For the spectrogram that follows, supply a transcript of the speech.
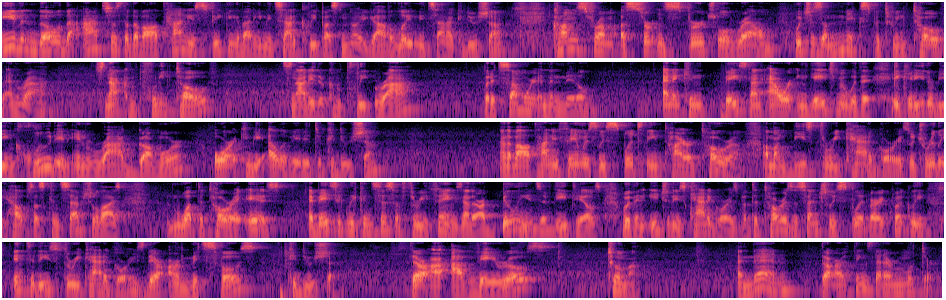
even though the atzos that the Baal HaTanya is speaking about, imitzar klipas noigav, loy mitzar kedusha, comes from a certain spiritual realm, which is a mix between tov and ra. It's not complete Tov, it's not either complete Ra, but it's somewhere in the middle. And it can, based on our engagement with it, it could either be included in Ra Gamur or it can be elevated to Kedusha. And the Balatani famously splits the entire Torah among these three categories, which really helps us conceptualize what the Torah is. It basically consists of three things. Now, there are billions of details within each of these categories, but the Torah is essentially split very quickly into these three categories. There are mitzvos, kedusha. There are averos, tuma. And then there are things that are mutter,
